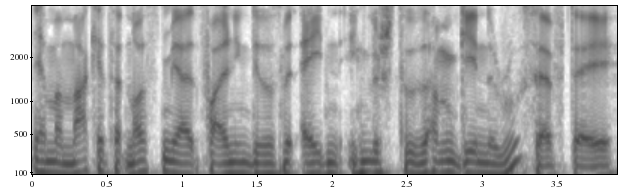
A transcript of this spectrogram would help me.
Ja, man mag jetzt seit neuestem Jahr vor allen Dingen dieses mit Aiden English zusammengehende Rusev Day.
